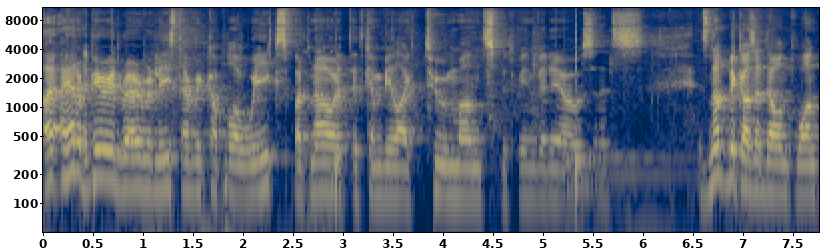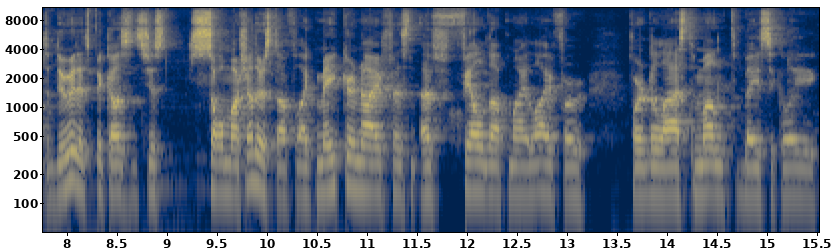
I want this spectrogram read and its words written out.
I, I, had a period where I released every couple of weeks, but now it, it can be like two months between videos, and it's it's not because I don't want to do it. It's because it's just so much other stuff. Like Maker Knife has, has filled up my life for for the last month, basically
